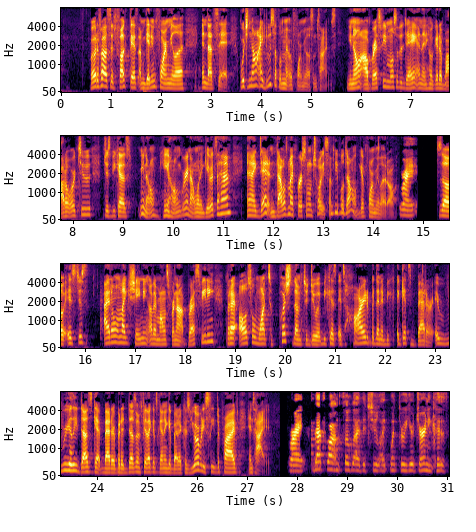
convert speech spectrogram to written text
What if I said, fuck this, I'm getting formula and that's it? Which now I do supplement with formula sometimes. You know, I'll breastfeed most of the day and then he'll get a bottle or two just because, you know, he hungry and I want to give it to him. And I did. And that was my personal choice. Some people don't give formula at all. Right. So it's just, I don't like shaming other moms for not breastfeeding, but I also want to push them to do it because it's hard, but then it, be- it gets better. It really does get better, but it doesn't feel like it's going to get better because you're already sleep deprived and tired. Right. That's why I'm so glad that you like went through your journey because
